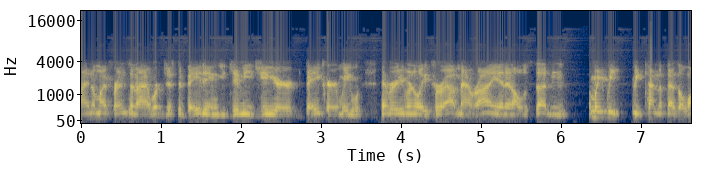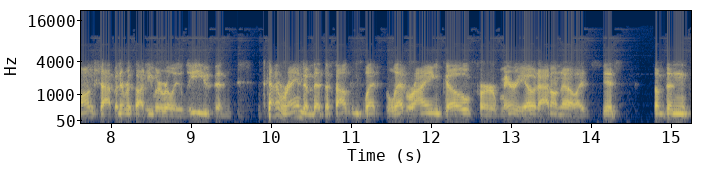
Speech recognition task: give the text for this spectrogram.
I know my friends and I were just debating Jimmy G or Baker, and we never even really threw out Matt Ryan, and all of a sudden, I mean, we we kind of as a long shot, but never thought he would really leave, and it's kind of random that the Falcons let let Ryan go for Mariota. I don't know. It's it's something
